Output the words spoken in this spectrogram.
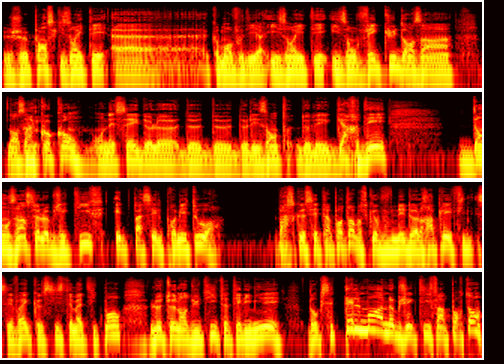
je pense qu'ils ont été, euh, comment vous dire, ils ont été, ils ont vécu dans un dans un cocon. On essaye de le de de, de les entre, de les garder dans un seul objectif et de passer le premier tour. Parce que c'est important, parce que vous venez de le rappeler, c'est vrai que systématiquement, le tenant du titre est éliminé. Donc c'est tellement un objectif important,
